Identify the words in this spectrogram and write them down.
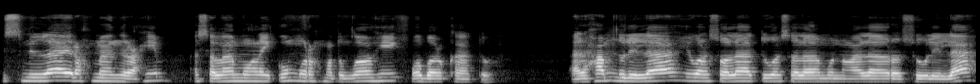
Bismillahirrahmanirrahim. Assalamualaikum warahmatullahi wabarakatuh. Alhamdulillah wassalatu wassalamun ala rasulillah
